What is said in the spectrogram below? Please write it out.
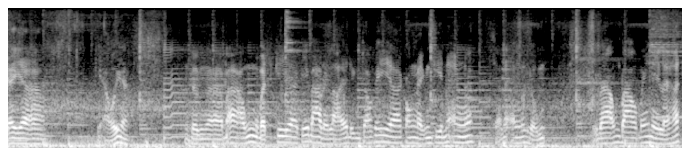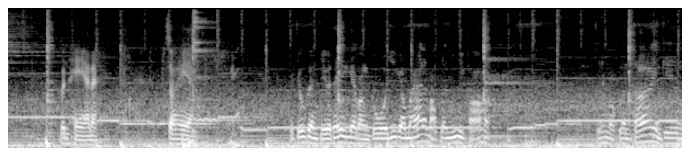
cây à, cây ổi nè. Thường à, ba ổng bịch cái à, cái bao này lại, đừng cho cái con này con kia nó ăn á, sợ nó ăn nó rụng. Thì ba ổng bao mấy này lại hết. Bên hè nè, sau hè. Cô chú các anh chị thấy ra bằng cua với rau má nó mọc lên những gì cỏ không? Chỉ nó mọc lên tới bên kia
